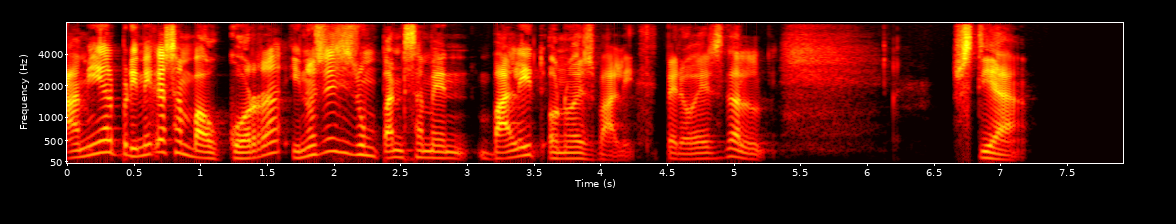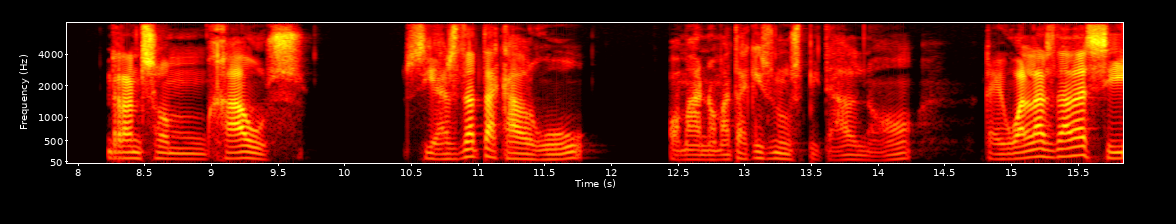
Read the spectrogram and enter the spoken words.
a mi el primer que se'm va ocórrer, i no sé si és un pensament vàlid o no és vàlid, però és del... Hòstia, Ransom House, si has d'atacar algú, home, no m'ataquis un hospital, no? Que igual les dades sí,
